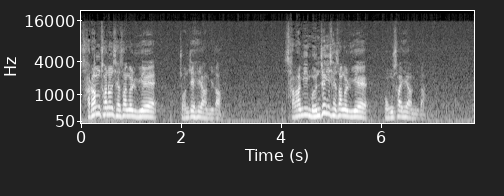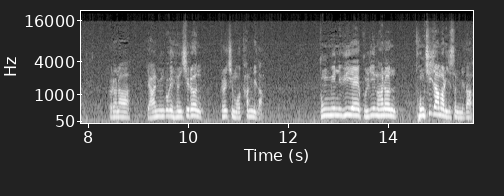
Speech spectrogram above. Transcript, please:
사람 사는 세상을 위해 존재해야 합니다. 사람이 먼저인 세상을 위해 봉사해야 합니다. 그러나 대한민국의 현실은 그렇지 못합니다. 국민 위에 군림하는 통치자만 있습니다.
